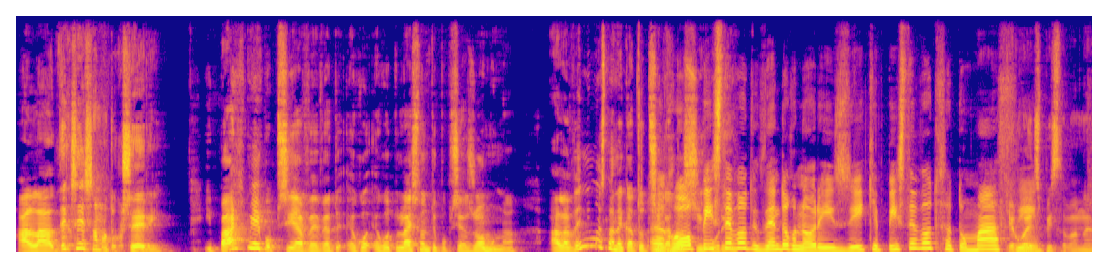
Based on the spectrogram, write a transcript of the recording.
Αλλά δεν ξέρεις άμα το ξέρει. Υπάρχει μια υποψία βέβαια. το- Εγώ, εγώ τουλάχιστον το υποψιαζόμουν, αλλά δεν ήμασταν 100% Εγώ σίγουροι. πίστευα ότι δεν το γνωρίζει και πίστευα ότι θα το μάθει. Και εγώ έτσι πίστευα, ναι.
